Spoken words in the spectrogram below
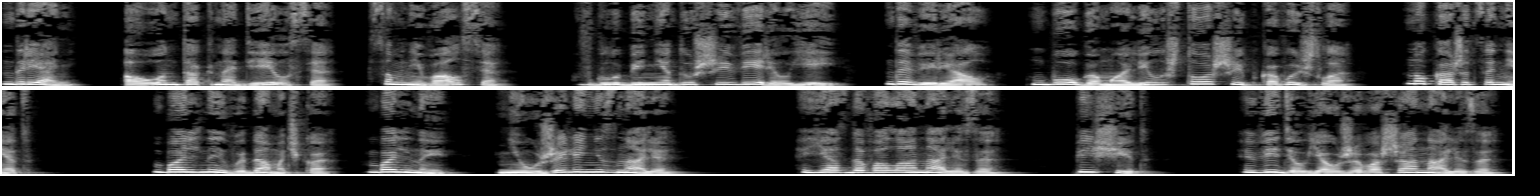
Дрянь, а он так надеялся, сомневался. В глубине души верил ей, доверял, Бога молил, что ошибка вышла, но, кажется, нет. Больны вы, дамочка, больны. Неужели не знали? Я сдавала анализы. Пищит. Видел я уже ваши анализы.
